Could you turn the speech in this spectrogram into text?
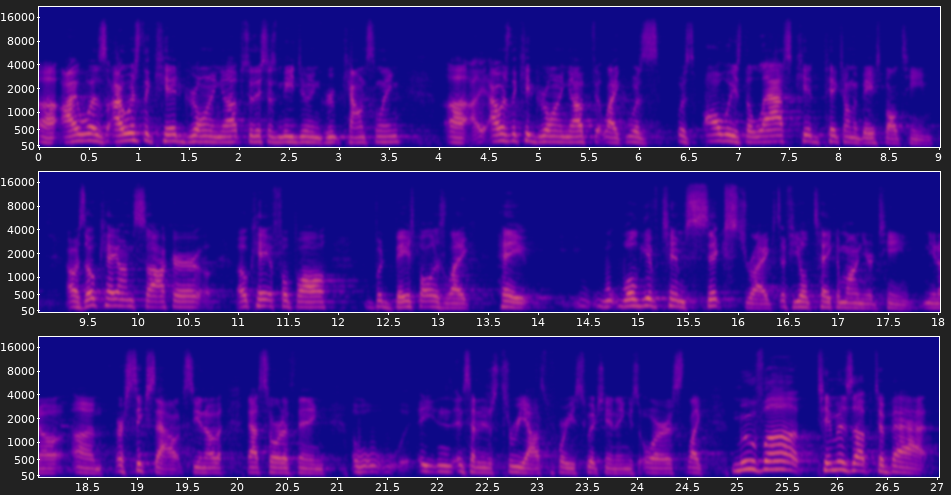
Uh, I, was, I was the kid growing up, so this is me doing group counseling. Uh, I, I, was the kid growing up that like was, was always the last kid picked on the baseball team. I was okay on soccer, okay at football, but baseball is like, hey, we'll give Tim six strikes if you'll take him on your team, you know, um, or six outs, you know, that sort of thing, instead of just three outs before you switch innings, or it's like, move up, Tim is up to bat,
